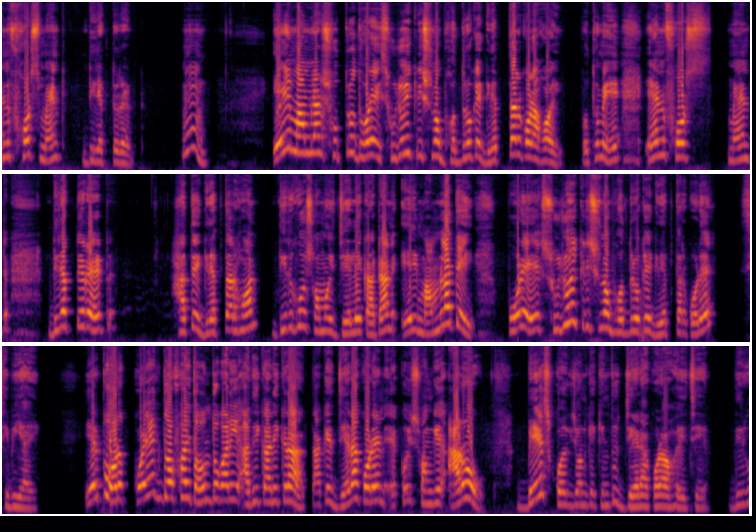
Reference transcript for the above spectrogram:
এনফোর্সমেন্ট ডিরেক্টরেট। হুম। এই মামলার সূত্র ধরে সুজয় কৃষ্ণ ভদ্রকে গ্রেপ্তার করা হয়। প্রথমে এনফোর্সমেন্ট ডিরেক্টরেট হাতে গ্রেপ্তার হন। দীর্ঘ সময় জেলে কাটান। এই মামলাতেই পরে সুজয় কৃষ্ণ ভদ্রকে গ্রেপ্তার করে সিবিআই। এরপর কয়েক দফায় তদন্তকারী আধিকারিকরা তাকে জেরা করেন। একই সঙ্গে আরও বেশ কয়েকজনকে কিন্তু জেরা করা হয়েছে। দীর্ঘ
